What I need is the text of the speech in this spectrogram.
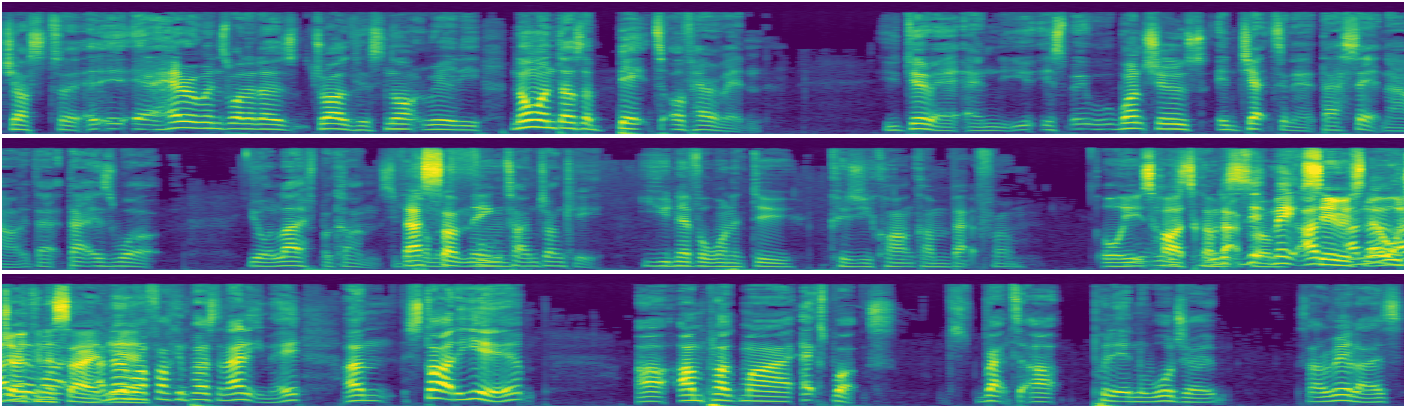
just to it, it- heroin's one of those drugs it's not really no one does a bit of heroin you do it and you it's, once you're injecting it that's it now that that is what your life becomes you That's become something- full-time junkie you never want to do because you can't come back from, or it's hard this- to come well, back is it, from. mate. I- I Seriously, know- all joking my- aside, I know yeah. my fucking personality, mate. Um, start of the year, I unplugged my Xbox, wrapped it up, put it in the wardrobe. So I realised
